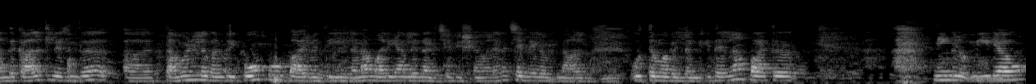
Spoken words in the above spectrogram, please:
அந்த காலத்துல இருந்து தமிழில் வந்து இப்போ பூ பார்வதி இல்லைன்னா மரியாதையில நடித்த விஷயம் இல்லைன்னா சென்னையில் ஒரு நாள் உத்தம வில்லன் இதெல்லாம் பார்த்து நீங்களும் மீடியாவும்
